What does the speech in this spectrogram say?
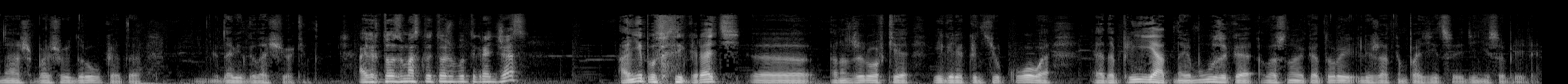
наш большой друг, это Давид Голощекин. А виртуозы Москвы тоже будут играть джаз? Они будут играть э, аранжировки Игоря Контюкова, Это приятная музыка, в основе которой лежат композиции Дениса Бриля.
